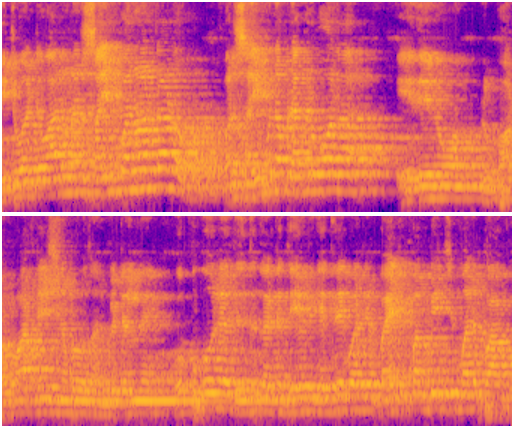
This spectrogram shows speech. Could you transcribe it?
ఇటువంటి వారిని నేను సహింపను అంటాడు. మరి సహింపినప్పుడు ఎక్కడ పోవాలా? ఏదేనో ఇప్పుడు పొరపాటు చేసినప్పుడు తన బిడ్డల్ని ఒప్పుకోలేదు. ఎందుకంటే దేవునికి వ్యతిరేకమైన బయటకు పంపించి మరి పాప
